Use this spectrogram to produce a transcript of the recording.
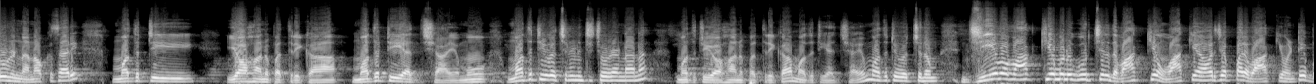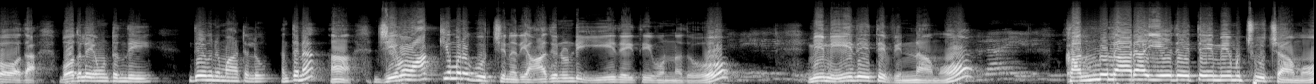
చూడండి నాన్న ఒకసారి. మొదటి యోహాను పత్రిక మొదటి అధ్యాయము మొదటి వచనం నుంచి చూడండి నాన్న. మొదటి యోహాను పత్రిక మొదటి అధ్యాయం మొదటి వచనం. జీవవాక్యమును గూర్చినది. వాక్యం వాక్యం ఎవరు చెప్పాలి? వాక్యం అంటే బోధ. బోధలో ఏముంటుంది? దేవుని మాటలు. అంతేనా? జీవవాక్యమును గూర్చినది ఆది నుండి ఏదైతే ఉన్నదో మేము ఏదైతే విన్నామో కన్నులారా ఏదైతే మేము చూచామో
